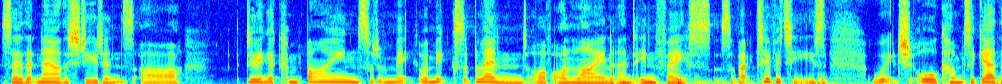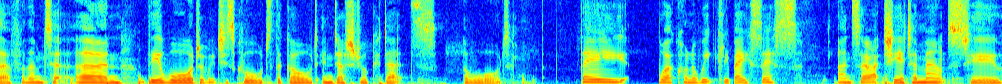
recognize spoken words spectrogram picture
so that now the students are doing a combined sort of mix, a mix, a blend of online and in-face sort of activities, which all come together for them to earn the award, which is called the Gold Industrial Cadets Award. They work on a weekly basis, and so actually it amounts to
